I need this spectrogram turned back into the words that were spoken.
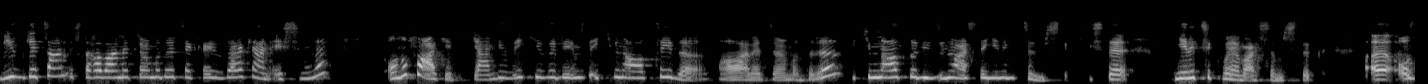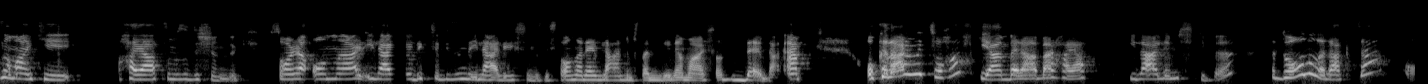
Biz geçen işte Hava Meteor Mother'ı tekrar izlerken eşimle onu fark ettik. Yani biz ilk izlediğimizde 2006'ydı Hava Meteor Mother'ı. 2006'da biz üniversite yeni bitirmiştik. İşte yeni çıkmaya başlamıştık. Ee, o zamanki hayatımızı düşündük. Sonra onlar ilerledikçe bizim de ilerleyişimiz işte onlar evlendi mesela Lina Marshall biz de evlendik. Yani, o kadar bir tuhaf ki yani beraber hayat ilerlemiş gibi. Doğal olarak da o,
